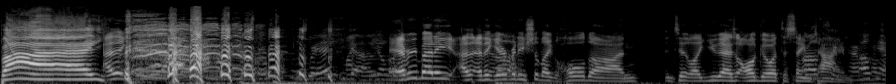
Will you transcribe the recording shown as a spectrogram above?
Bye. I think everybody. I, I think everybody should like hold on until like you guys all go at the same time. Okay.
